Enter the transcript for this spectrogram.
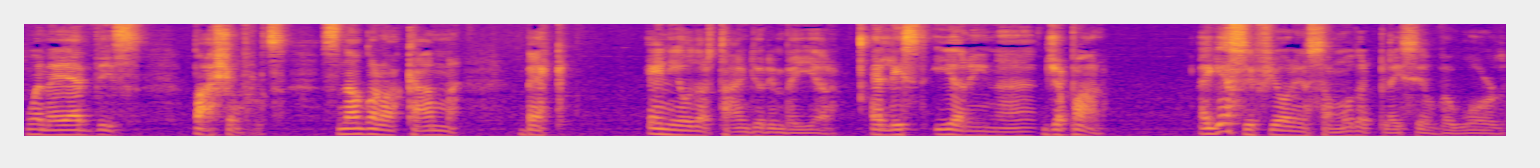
when I have these passion fruits. It's not gonna come back any other time during the year. At least here in uh, Japan. I guess if you're in some other place of the world,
